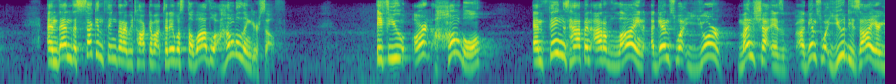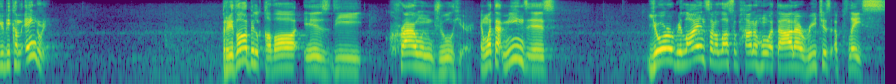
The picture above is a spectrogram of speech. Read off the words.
And then the second thing that we talked about today was tawadu, humbling yourself. If you aren't humble and things happen out of line against what your mansha is, against what you desire, you become angry. Rida bil qada is the crown jewel here. And what that means is your reliance on Allah subhanahu wa ta'ala reaches a place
